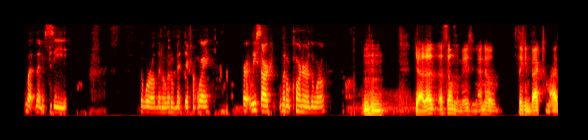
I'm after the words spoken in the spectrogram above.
let them see the world in a little bit different way, or at least our little corner of the world. Hmm. Yeah, that that sounds amazing. I know. Thinking back to my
